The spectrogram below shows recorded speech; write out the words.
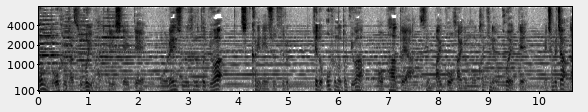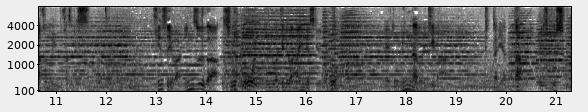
オンとオフがすごいはっきりしていて、もう練習するときはしっかり練習する。けどオフの時はもうパートや先輩後輩のもう垣根を越えてめちゃめちゃ仲のいい部活です金水は人数がすごく多いというわけではないんですけれども、えーと、みんなの息がぴったり合った美しくて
